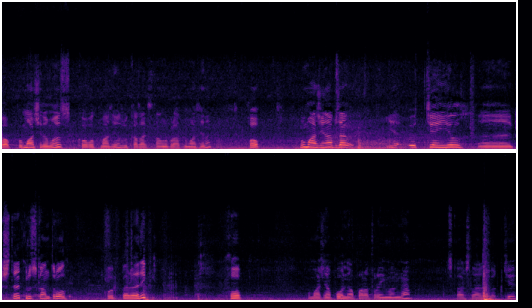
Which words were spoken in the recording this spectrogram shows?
Hop bu maşinimiz Cobalt maşinimiz bu Kazakistanlı Bratlı maşini. Hop bu maşina bize o'tgan yil e, qishda cruise control qo'yib berdik. Hop bu mashina polni apparatura englangan chiqarishlari sotki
